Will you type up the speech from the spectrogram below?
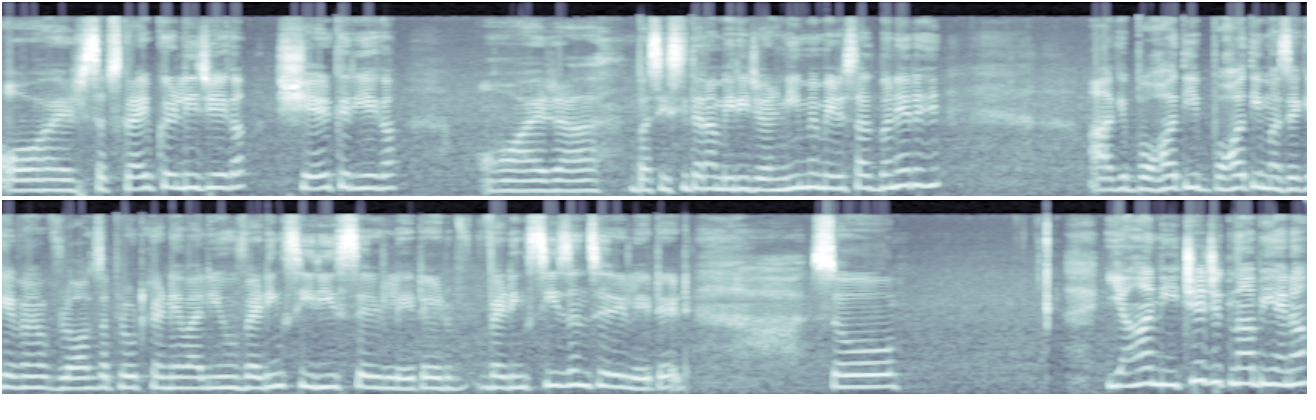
और सब्सक्राइब कर लीजिएगा शेयर करिएगा। और बस इसी तरह मेरी जर्नी में मेरे साथ बने रहें। आगे बहुत ही बहुत ही मज़े के मैं व्लॉग्स अपलोड करने वाली हूँ वेडिंग सीरीज़ से रिलेटेड वेडिंग सीज़न से रिलेटेड सो so, यहाँ नीचे जितना भी है ना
